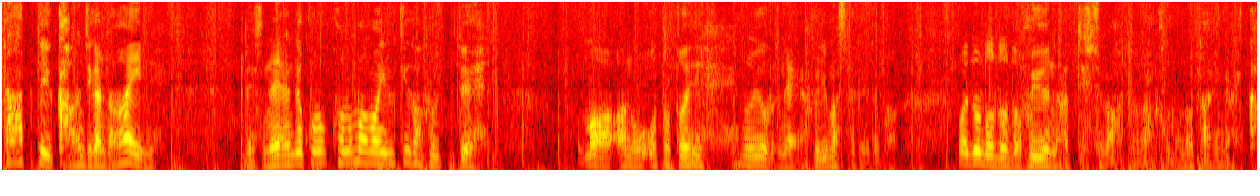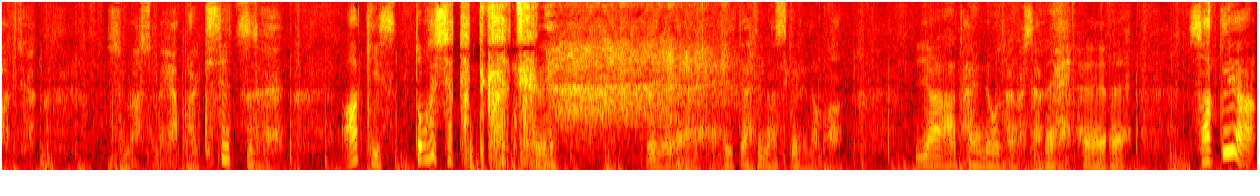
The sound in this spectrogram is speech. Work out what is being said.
たっていう感じがないですね。でこのこのまま雪が降ってまああの一昨日の夜ね降りましたけれどもどんどんどんどん冬になってしまうとなんか物足りない感じがしますね。やっぱり季節秋すっ飛ばしちゃったって感じがね、えー、いたしますけれども。いや大変でございましたね、えー、昨夜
